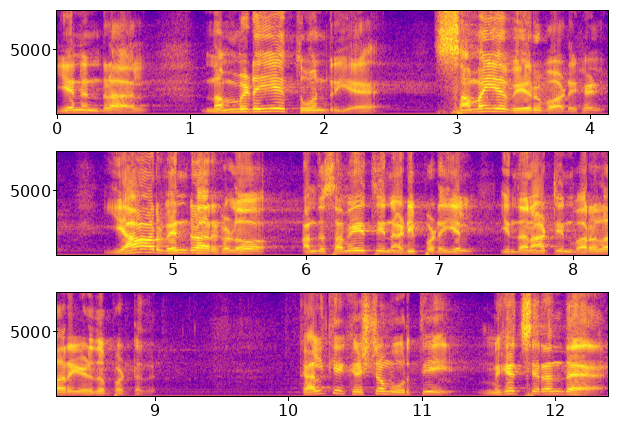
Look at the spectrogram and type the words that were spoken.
ஏனென்றால் நம்மிடையே தோன்றிய சமய வேறுபாடுகள் யார் வென்றார்களோ அந்த சமயத்தின் அடிப்படையில் இந்த நாட்டின் வரலாறு எழுதப்பட்டது. கல்கி கிருஷ்ணமூர்த்தி மிகச்சிறந்த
